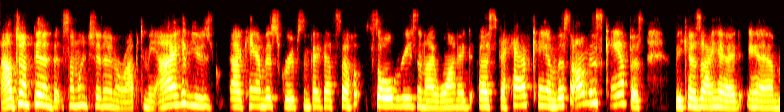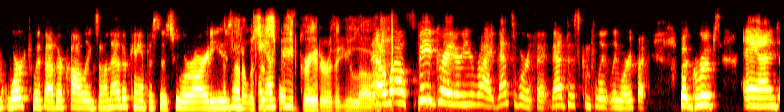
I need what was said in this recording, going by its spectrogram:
I'll jump in, but someone should interrupt me. I have used uh, Canvas groups. In fact, that's the sole reason I wanted us to have Canvas on this campus because I had um, worked with other colleagues on other campuses who were already I using thought it was Canvas. a speed grader that you loved. Oh, well, speed grader, you're right. That's worth it. That is completely worth it. But groups, and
